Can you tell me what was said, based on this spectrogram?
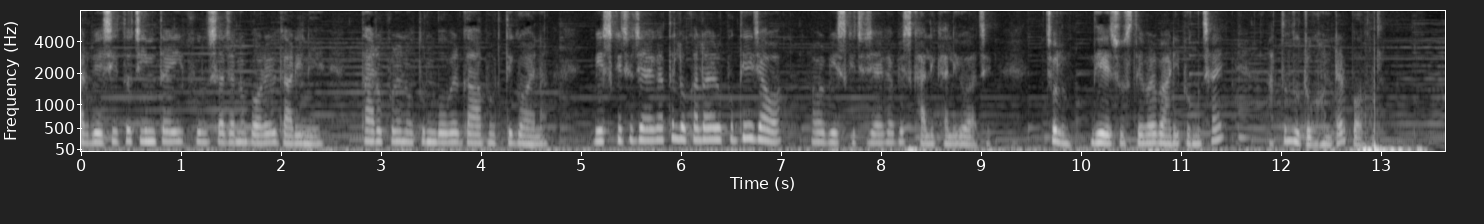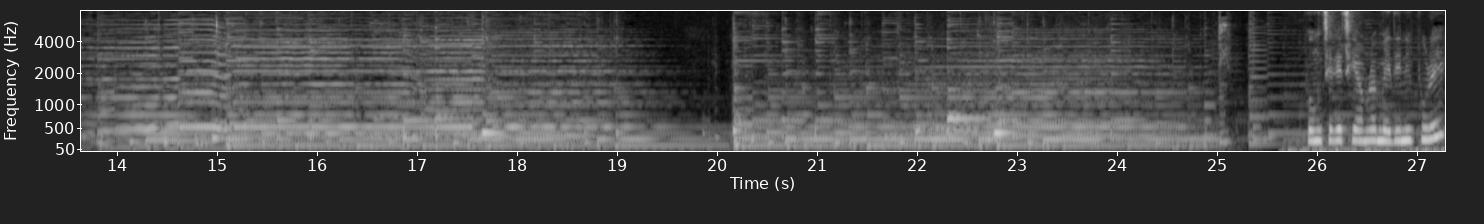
আর বেশি তো চিন্তা এই ফুল সাজানো বরের গাড়ি নিয়ে, তার উপরে নতুন বউয়ের গা ভর্তি গয়না। বেশ কিছু জায়গাতে লোকালয়ের উপর দিয়ে যাওয়া, আবার বেশ কিছু জায়গা বেশ খালি খালিও আছে। চলুন, ধীরে সুস্থে এবার বাড়ি পৌঁছায় আর তো দুটো ঘণ্টার পথ। পৌঁছে গেছি আমরা মেদিনীপুরে।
